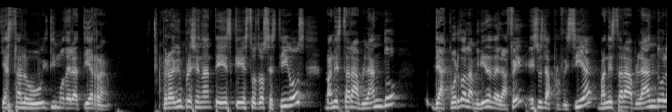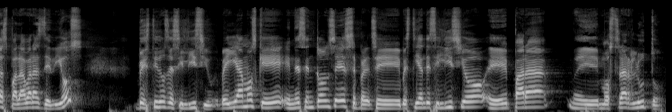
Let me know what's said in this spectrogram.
y hasta lo último de la tierra. Pero algo impresionante es que estos dos testigos van a estar hablando de acuerdo a la medida de la fe, eso es la profecía, van a estar hablando las palabras de Dios vestidos de silicio. Veíamos que en ese entonces se, vestían de silicio eh, para eh, mostrar luto.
